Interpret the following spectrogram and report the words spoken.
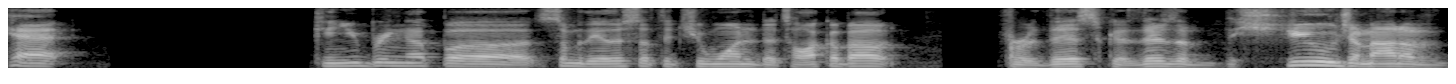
Kat, can you bring up uh some of the other stuff that you wanted to talk about for this? Because there's a huge amount of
